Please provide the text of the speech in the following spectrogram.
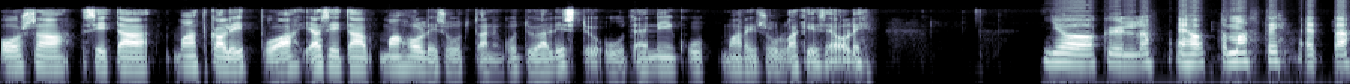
osa sitä matkalippua ja sitä mahdollisuutta niin kuin työllistyä uuteen, niin kuin Mari sullakin se oli. Joo, kyllä, ehdottomasti, että,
